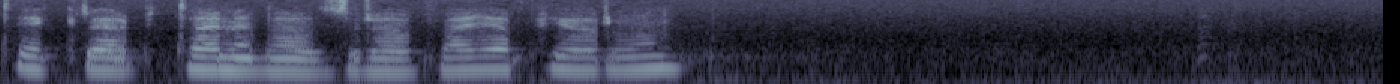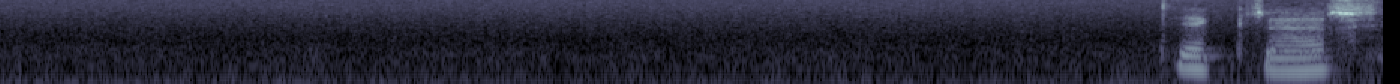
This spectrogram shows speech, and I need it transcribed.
Tekrar bir tane daha zürafa yapıyorum tekrar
